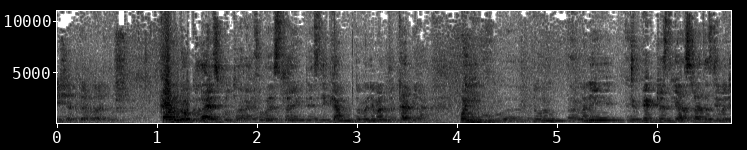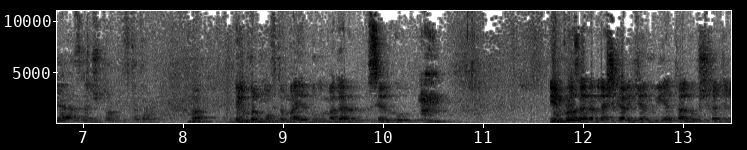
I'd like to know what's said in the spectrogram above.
pêşetgerda bû. Kam lokala ez ku tarayê xwe Israîl dezî kam di milî mintiqe bîya. Xwî منی امپیکٹ اس کی اثرات از ولی از چطور مفتدا بالکل مفتما یہ مگر سیل کو امروز اگر لشکر جنگی تعلق شخنجر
